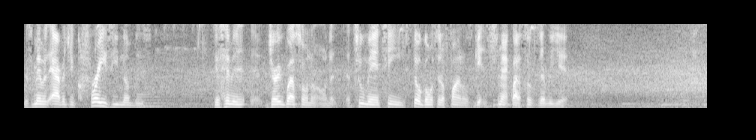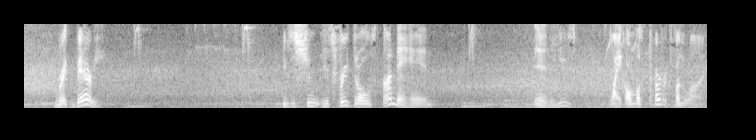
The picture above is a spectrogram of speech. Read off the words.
This man was averaging crazy numbers. Just him and Jerry West on a, on a, a two man team, still going to the finals, getting smacked by the Celtics every year. Rick Barry. He used to shoot his free throws underhand, and he was like almost perfect from the line.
